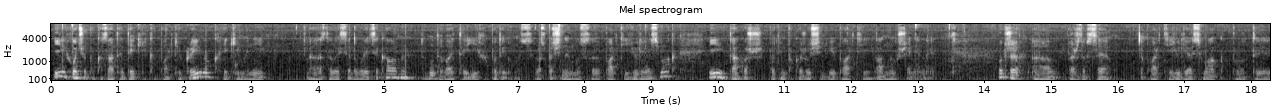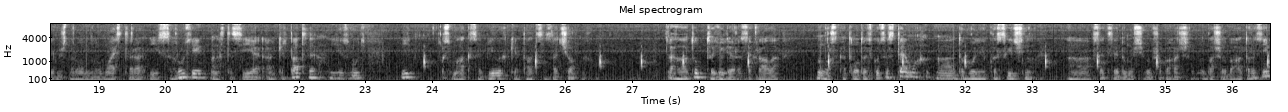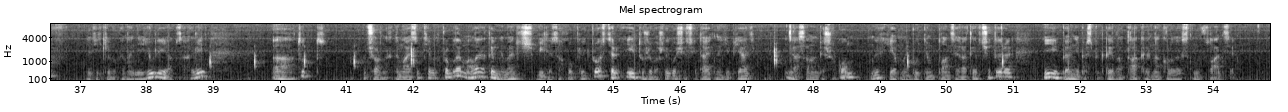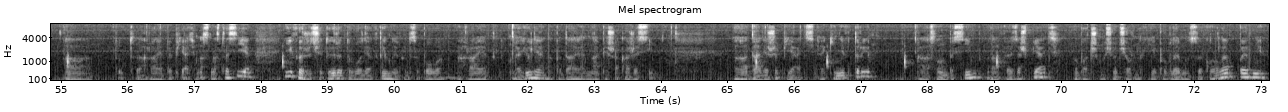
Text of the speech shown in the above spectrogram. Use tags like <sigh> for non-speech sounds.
І хочу показати декілька партій українок, які мені здалися доволі цікавими, тому давайте їх подивимось. Розпочнемо з партії Юлії Осьмак, і також потім покажу ще дві партії Анни Ошеніної. Отже, перш за все, партія Юлія Осьмак проти міжнародного майстера із Грузії, Анастасія е, Кіртадзе її звуть, і Осьмак за білих, Кіртадзе за чорних. Тут Юлія розіграла, ну, можна сказати, лотоцьку систему, доволі класично. Все це, я думаю, що ви вже бачили багато разів, не тільки в виконанні Юлії, а взагалі. Тут у чорних немає суттєвих проблем, але тим не менш білі захоплюють простір і дуже важливо, що сідають на Е5, а саме пішаком. У них є в майбутньому план зіграти F4 і певні перспективи атаки на королевському фланзі. А тут грає Б5 у нас Анастасія, і ФЖ4 доволі активно і принципово грає Юлія, нападає на пішака G7. Далі G5, кінь F3, а, слон b7, ферзь h5. Ми бачимо, що у чорних є проблеми з королем певні.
